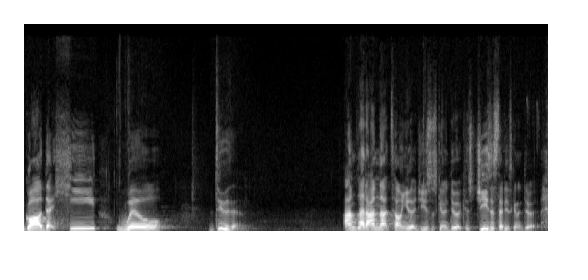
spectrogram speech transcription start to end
God, that He will do them. I'm glad I'm not telling you that Jesus is going to do it because Jesus said He's going to do it.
